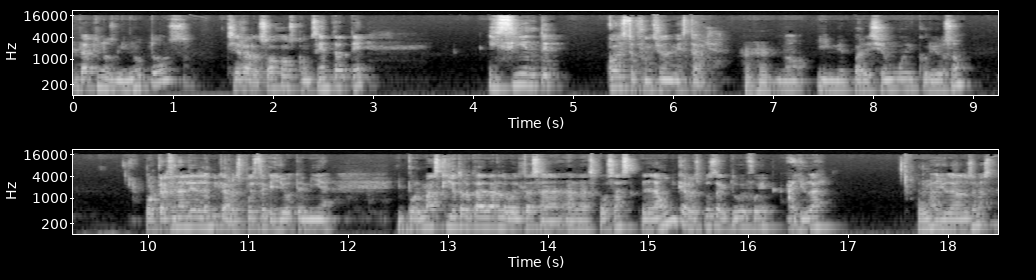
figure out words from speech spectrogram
date unos minutos, cierra los ojos, concéntrate y siente cuál es tu función en esta vida. ¿no? Y me pareció muy curioso, porque al final era la única respuesta que yo tenía. Y por más que yo trataba de darle vueltas a, a las cosas, la única respuesta que tuve fue ayudar ayudar a los demás.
